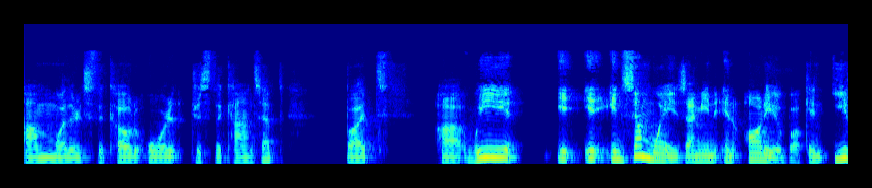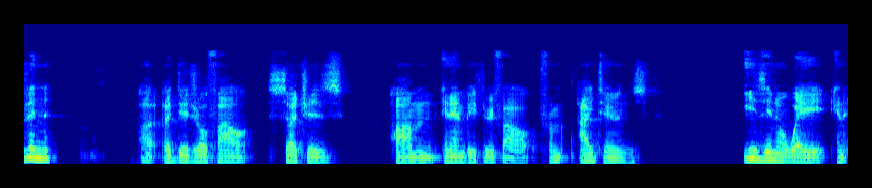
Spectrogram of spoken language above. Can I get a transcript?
um, whether it's the code or just the concept but uh, we it, it, in some ways i mean an audiobook and even a, a digital file such as um, an mp3 file from itunes is in a way an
